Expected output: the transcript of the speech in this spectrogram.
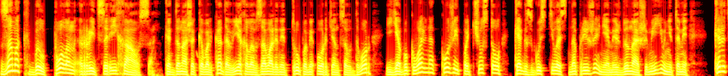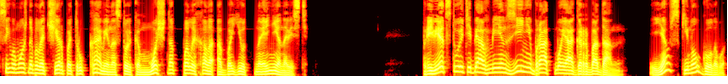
Замок был полон рыцарей хаоса. Когда наша кавалькада въехала в заваленный трупами орденцев двор, я буквально кожей почувствовал, как сгустилось напряжение между нашими юнитами – Кажется, его можно было черпать руками, настолько мощно полыхала обоюдная ненависть. «Приветствую тебя в Миензине, брат мой Агарбадан!» Я вскинул голову.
